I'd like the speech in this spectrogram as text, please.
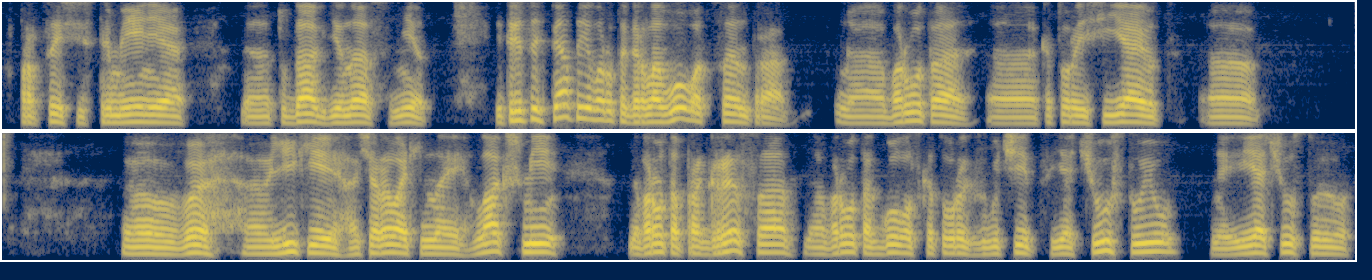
в процессе стремления э, туда, где нас нет. И 35-е ворота горлового центра, ворота, которые сияют в лике очаровательной Лакшми, ворота прогресса, ворота, голос которых звучит «я чувствую», и я чувствую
